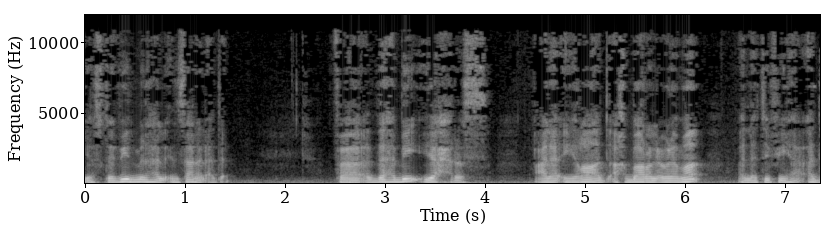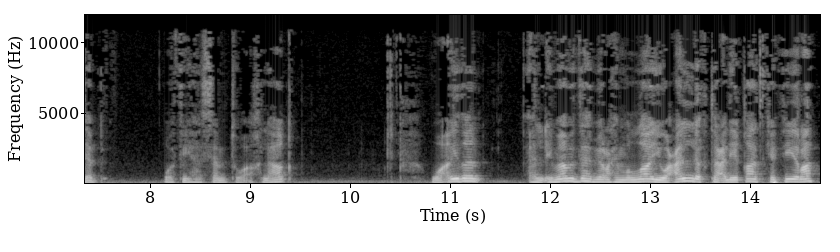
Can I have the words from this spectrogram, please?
يستفيد منها الإنسان الأدب. فالذهبي يحرص على إيراد أخبار العلماء التي فيها أدب وفيها سمت وأخلاق. وأيضا الإمام الذهبي رحمه الله يعلق تعليقات كثيرة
